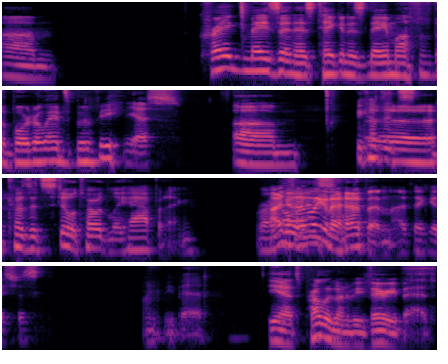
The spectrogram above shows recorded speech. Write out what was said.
Um, Craig Mazin has taken his name off of the Borderlands movie. yes Um, Because Uh. it's because it's still totally happening. Right. It's definitely it's- going to happen. I think it's just going to be bad. yeah, it's probably going to be very bad.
